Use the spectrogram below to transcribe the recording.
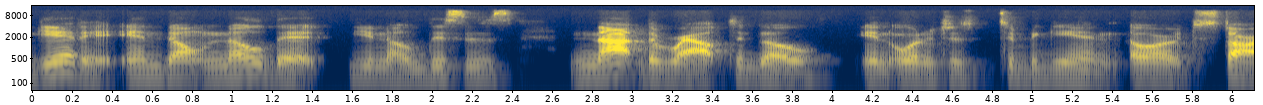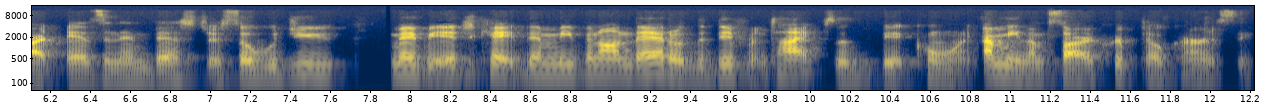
get it and don't know that, you know, this is not the route to go in order to, to begin or start as an investor. So would you maybe educate them even on that or the different types of Bitcoin. I mean, I'm sorry, cryptocurrency.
